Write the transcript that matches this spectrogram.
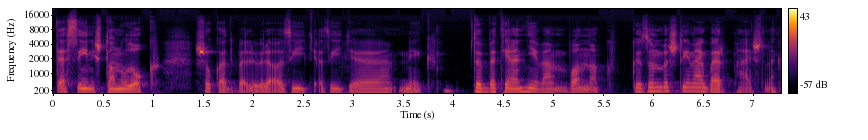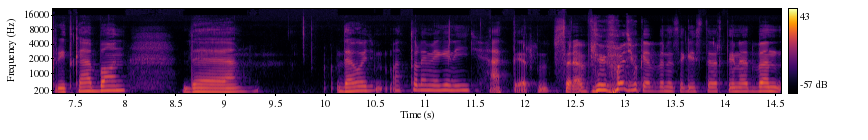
tesz, én is tanulok sokat belőle, az így, az így még többet jelent. Nyilván vannak közömbös témák, bár hál' ritkábban, de, de hogy attól én még én így háttér szereplő vagyok ebben az egész történetben,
